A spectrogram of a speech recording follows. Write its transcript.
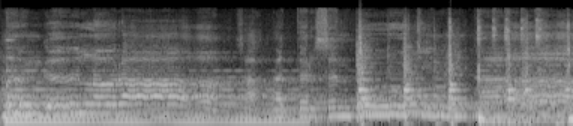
menggelora saat tersentuh cinta.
